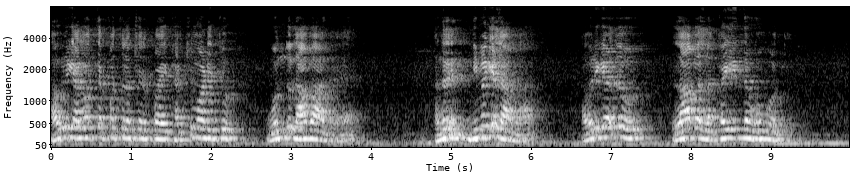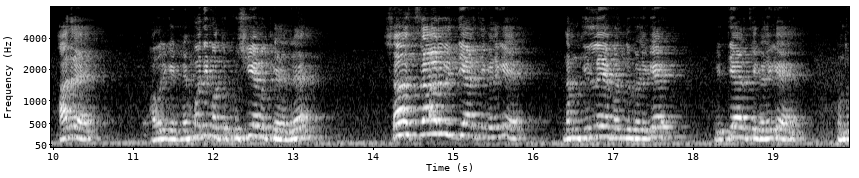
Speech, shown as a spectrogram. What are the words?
ಅವರಿಗೆ ಅರವತ್ತೆಪ್ಪತ್ತು ಲಕ್ಷ ರೂಪಾಯಿ ಖರ್ಚು ಮಾಡಿದ್ದು ಒಂದು ಲಾಭ ಆದರೆ, ಅಂದರೆ ನಿಮಗೆ ಲಾಭ, ಅವರಿಗೆ ಅದು ಲಾಭ ಅಲ್ಲ, ಕೈಯಿಂದ ಹೋಗುವಂಥದ್ದು. ಆದರೆ ಅವರಿಗೆ ನೆಮ್ಮದಿ ಮತ್ತು ಖುಷಿಯನ್ನು ಕೇಳಿದರೆ ಸಹಸ್ರಾರು ವಿದ್ಯಾರ್ಥಿಗಳಿಗೆ ನಮ್ಮ ಜಿಲ್ಲೆಯ ಬಂಧುಗಳಿಗೆ ವಿದ್ಯಾರ್ಥಿಗಳಿಗೆ ಒಂದು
